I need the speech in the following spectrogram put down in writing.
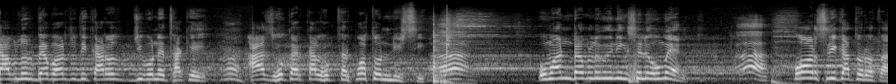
ডাবলুর ব্যবহার যদি কারও জীবনে থাকে আজ হোক আর কাল হোক তার পতন নিশ্চিত। হ্যাঁ। ওমান ডাবলু মিনিং ছিল উমেন হ্যাঁ। পর শ্রী কাতরতা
